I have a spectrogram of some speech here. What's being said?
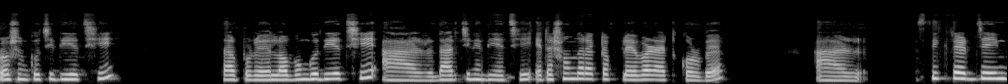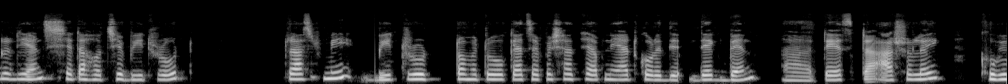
রসুন কুচি দিয়েছি, তারপরে লবঙ্গ দিয়েছি, আর দারচিনি দিয়েছি। এটা সুন্দর একটা ফ্লেভার অ্যাড করবে। আর সিক্রেট যে ইনগ্রেডিয়েন্টস সেটা হচ্ছে beetroot trust me beetroot tomato ক্যাচাপের সাথে আপনি অ্যাড করে দেখবেন। টেস্টটা আসলেই খুবই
